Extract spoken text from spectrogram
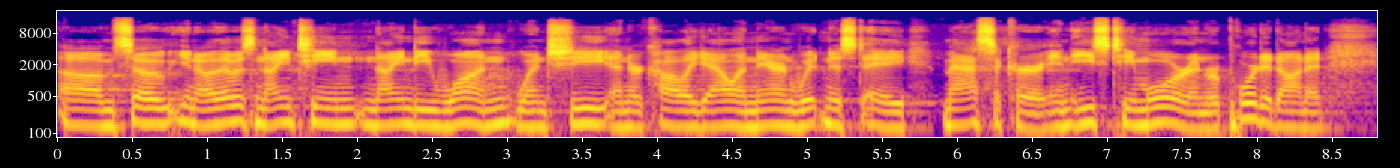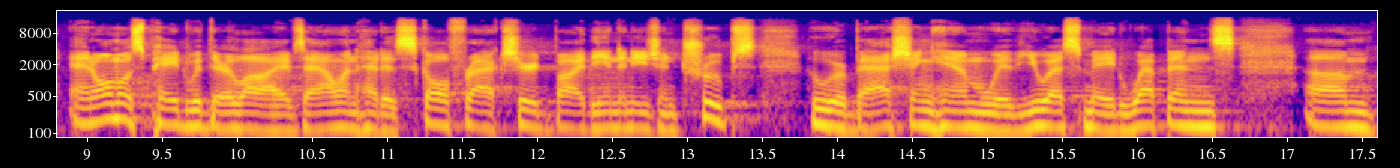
Um, so, you know, that was 1991 when she and her colleague Alan Nairn witnessed a massacre in East Timor and reported on it and almost paid with their lives. Alan had his skull fractured by the Indonesian troops who were bashing him with US made weapons. Um,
